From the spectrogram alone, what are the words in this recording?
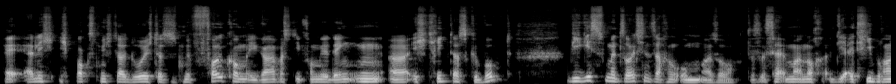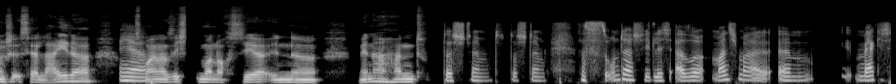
hey, ehrlich, ich box mich da durch, das ist mir vollkommen egal, was die von mir denken, äh, ich krieg das gewuppt. Wie gehst du mit solchen Sachen um? Also, das ist ja immer noch, die IT-Branche ist ja leider ja. aus meiner Sicht immer noch sehr in äh, Männerhand. Das stimmt, das stimmt. Das ist so unterschiedlich. Also manchmal ähm, merke ich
